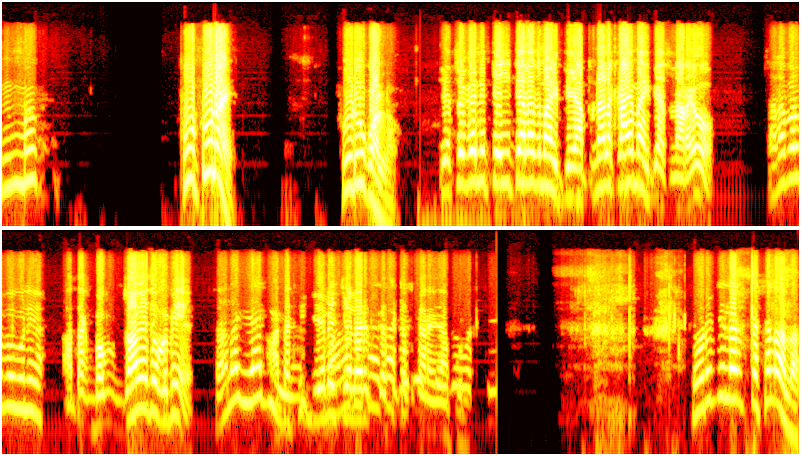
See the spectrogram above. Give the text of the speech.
मग फुटू नाही व्हिडिओ कॉल त्याचं गणित त्याची त्यालाच माहिती आहे. आपल्याला काय माहिती असणार आहे हो? चला बरं बघून या. आता बघ जाऊया दोघं बे. चला की या की. आता ती गेले मला चेलार काय कसं कसं? करायचं आपण? थोडं चिल्लर कशाला आला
